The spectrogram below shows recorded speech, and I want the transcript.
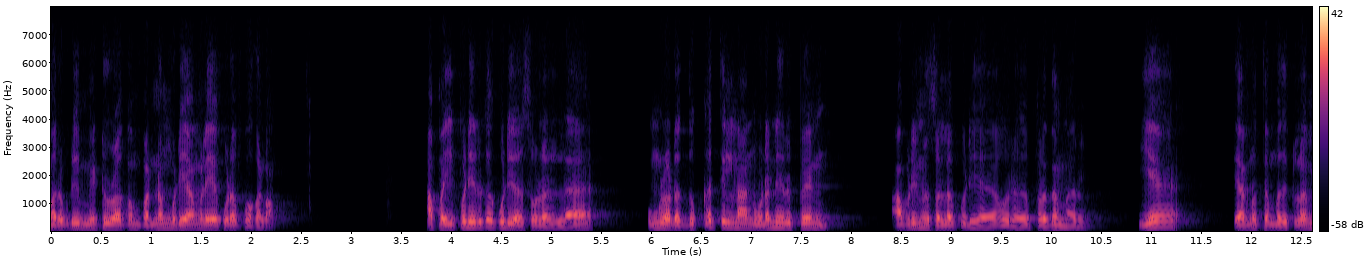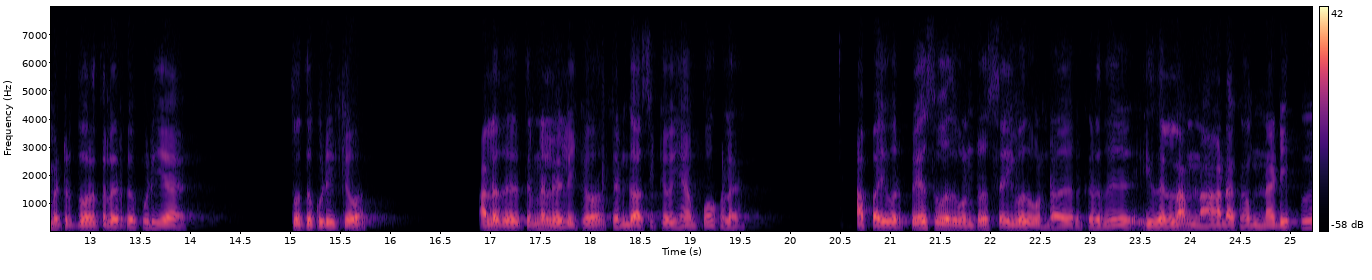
மறுபடியும் மீட்டுருவாக்கம் பண்ண முடியாமலேயே கூட போகலாம். அப்ப இப்படி இருக்கக்கூடிய சூழல்ல உங்களோட துக்கத்தில் நான் உடனிருப்பேன் அப்படின்னு சொல்லக்கூடிய ஒரு பிரதமர் ஏன் 250 கிலோமீட்டர் தூரத்துல இருக்கக்கூடிய தூத்துக்குடிக்கோ அல்லது திருநெல்வேலிக்கோ தென்காசிக்கோ ஏன் போகல? அப்ப இவர் பேசுவது ஒன்று செய்வது ஒன்றாக இருக்கிறது. இதெல்லாம் நாடகம் நடிப்பு.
